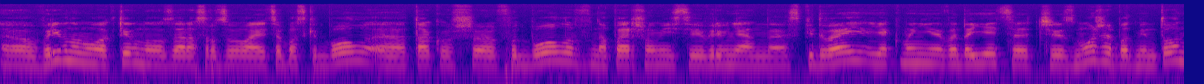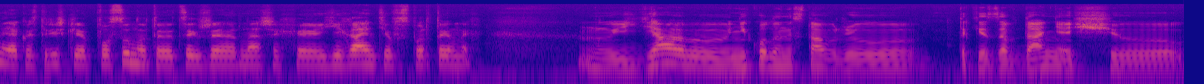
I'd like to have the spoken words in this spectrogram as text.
Е, в Рівному активно зараз розвивається баскетбол, е, також е, футбол. На першому місці в рівнян спідвей, як мені видається, чи зможе бадмінтон якось трішки посунути цих же наших гігантів спортивних? Ну я ніколи не ставлю таке завдання, що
